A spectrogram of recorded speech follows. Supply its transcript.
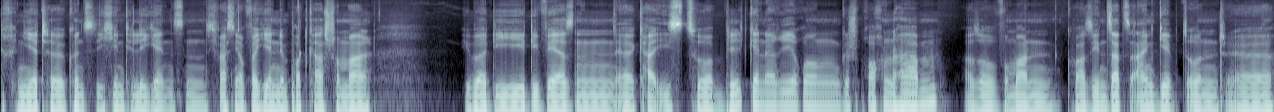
trainierte künstliche Intelligenzen. Ich weiß nicht, ob wir hier in dem Podcast schon mal über die diversen äh, KIs zur Bildgenerierung gesprochen haben. Also wo man quasi einen Satz eingibt und äh,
